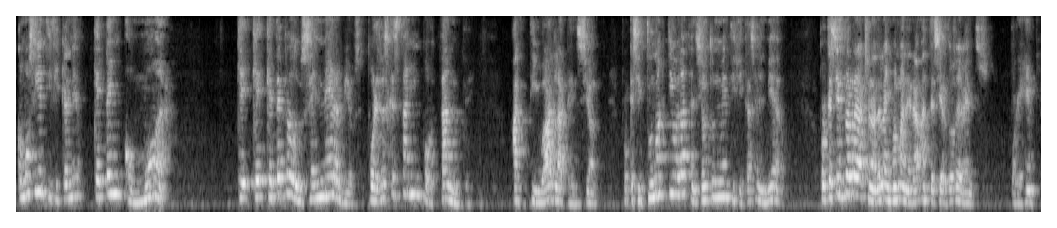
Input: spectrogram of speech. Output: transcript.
¿cómo se identifica el miedo? ¿Qué te incomoda? ¿Qué, qué, qué te produce nervios? Por eso es que es tan importante activar la atención. Porque si tú no activas la atención, tú no identificas el miedo. Porque siempre reaccionar de la misma manera ante ciertos eventos, por ejemplo.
